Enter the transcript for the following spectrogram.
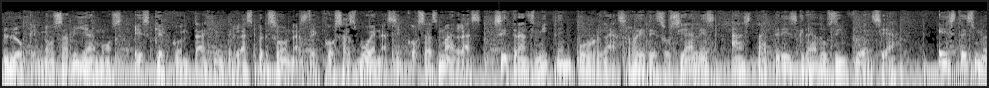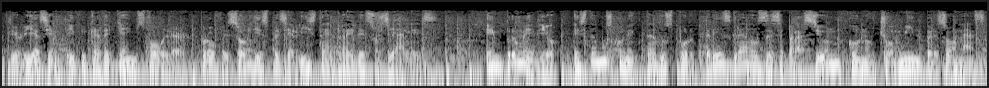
Lo que no sabíamos es que el contagio entre las personas de cosas buenas y cosas malas se transmiten por las redes sociales hasta 3 grados de influencia. Esta es una teoría científica de James Fowler, profesor y especialista en redes sociales. En promedio, estamos conectados por 3 grados de separación con 8.000 personas,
